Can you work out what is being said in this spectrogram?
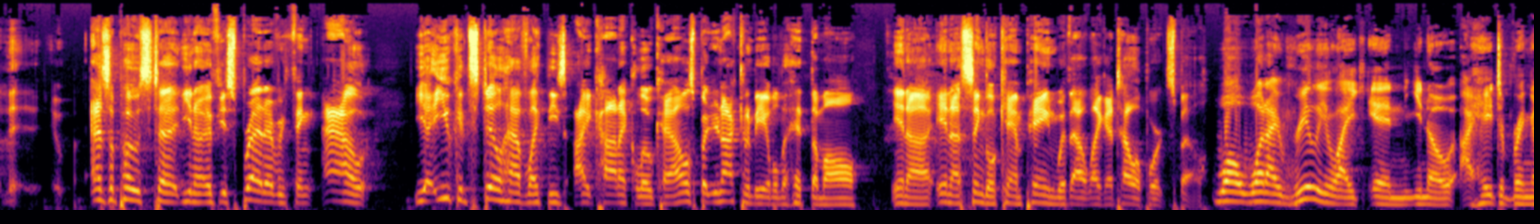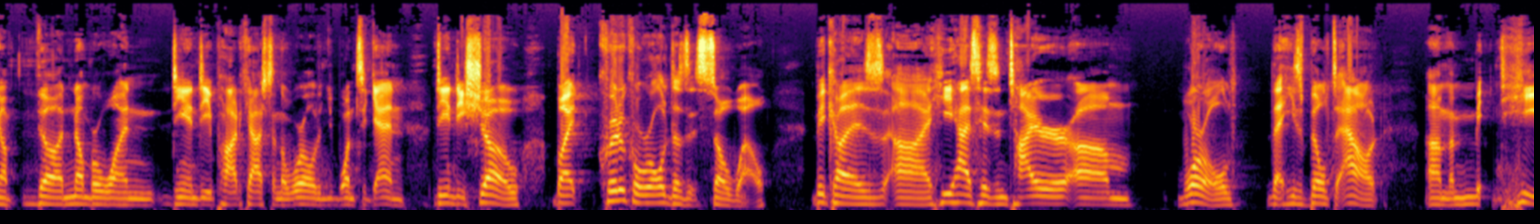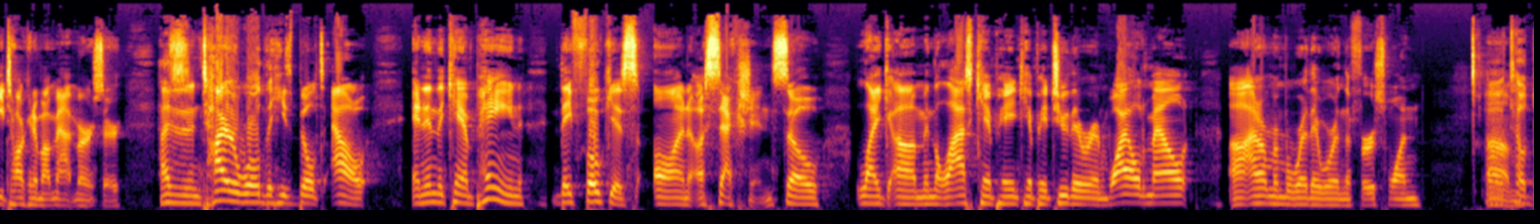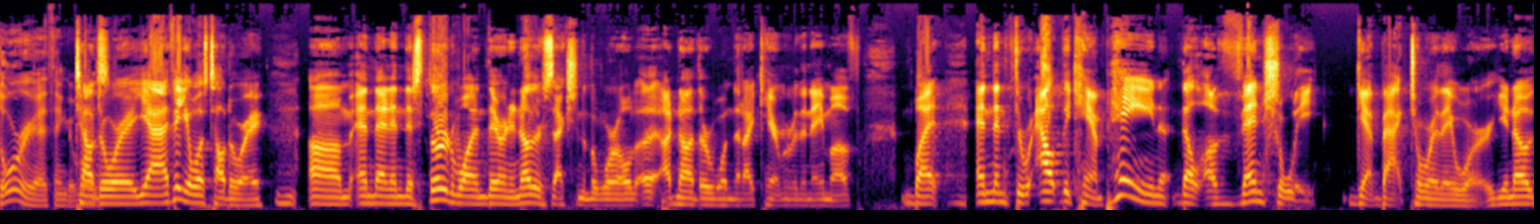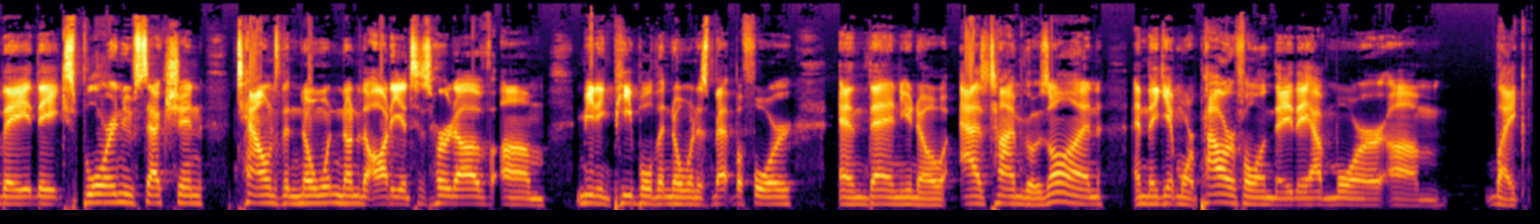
as opposed to you know if you spread everything out yeah you could still have like these iconic locales but you're not going to be able to hit them all in a in a single campaign without like a teleport spell Well, what I really like in, you know, I hate to bring up the number one D&D podcast in the world once again, D&D show, but Critical Role does it so well because uh, he has his entire um, world that he's built out. Um, he talking about Matt Mercer has his entire world that he's built out, and in the campaign they focus on a section. So, like um, in the last campaign, campaign two, they were in Wildemount. Uh, I don't remember where they were in the first one. Uh, Tal'Dorei, I think it was. Tal'Dorei. Yeah, I think it was Tal'Dorei. Um, and then in this third one, they're in another section of the world, uh, another one that I can't remember the name of. But and then throughout the campaign, they'll eventually get back to where they were. You know, they they explore a new section, towns that no one, none of the audience has heard of, um, meeting people that no one has met before. And then you know, as time goes on, and they get more powerful, and they they have more um, like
